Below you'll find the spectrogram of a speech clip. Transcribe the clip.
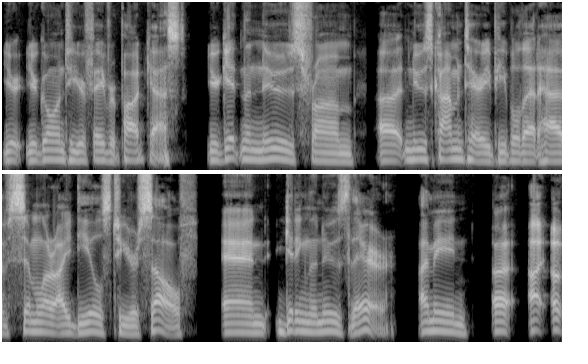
You're you're going to your favorite podcast. You're getting the news from uh, news commentary people that have similar ideals to yourself, and getting the news there. I mean, uh, I oh,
